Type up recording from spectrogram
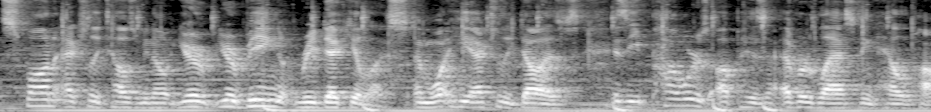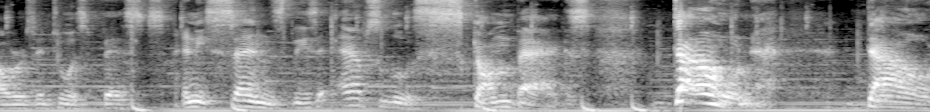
Spawn actually tells me, No, you're, you're being ridiculous. And what he actually does is he powers up his everlasting hell powers into his fists, and he sends these absolute scumbags down, down,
